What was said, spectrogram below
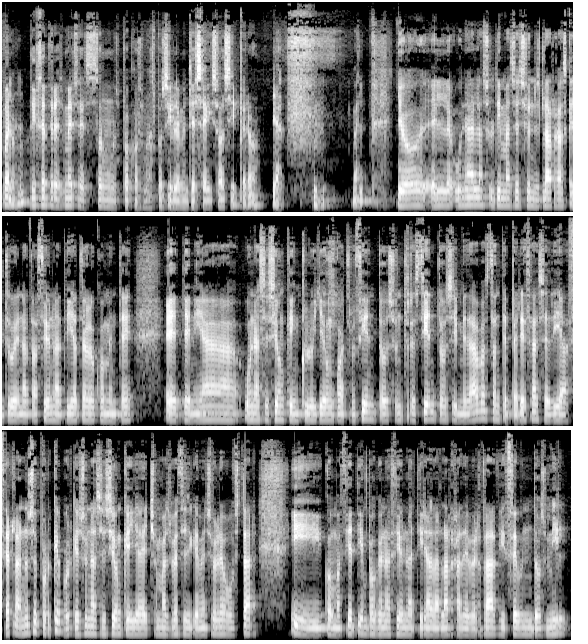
Bueno, dije tres meses, son unos pocos más, posiblemente seis o así, pero ya. Vale. Yo, el, una de las últimas sesiones largas que tuve natación, a ti ya te lo comenté, eh, tenía una sesión que incluye un 400, un 300 y me daba bastante pereza ese día hacerla. No sé por qué, porque es una sesión que ya he hecho más veces y que me suele gustar. Y como hacía tiempo que no hacía una tirada larga de verdad, hice un 2000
